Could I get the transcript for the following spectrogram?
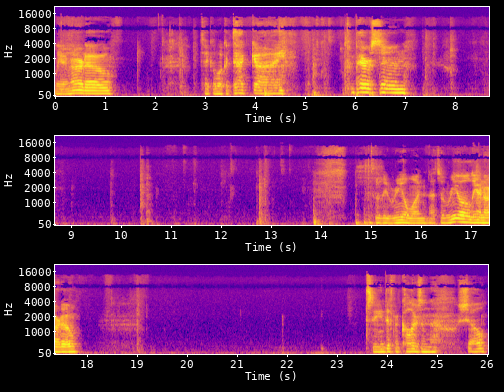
Leonardo. Take a look at that guy. Comparison. This is a real one. That's a real Leonardo. Seeing different colors in the shell.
